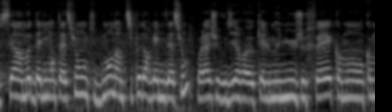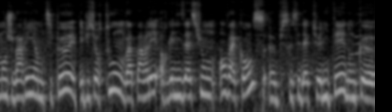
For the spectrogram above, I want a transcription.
c'est un mode d'alimentation qui demande un petit peu d'organisation. Voilà, je vais vous dire quel menu je fais, comment je varie un petit peu. Et, et puis surtout on va parler organisation en vacances puisque c'est d'actualité donc euh,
